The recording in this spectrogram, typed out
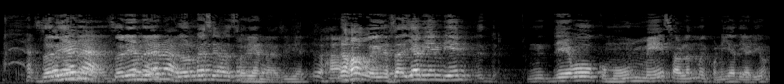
Soriana, Soriana, Soriana, Soriana, no me Soriana, llama Soriana, Soriana. así bien. Ajá. No, güey, o sea, ya bien, bien, llevo como un mes hablándome con ella diario.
